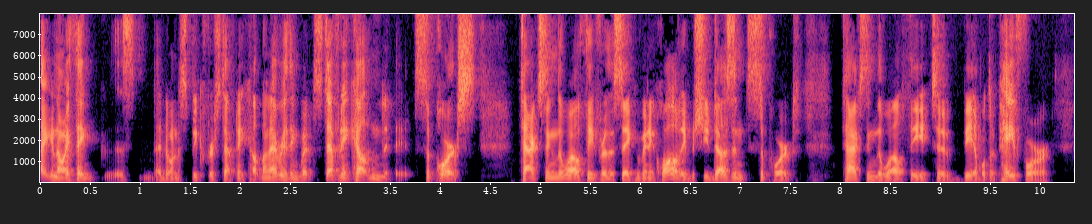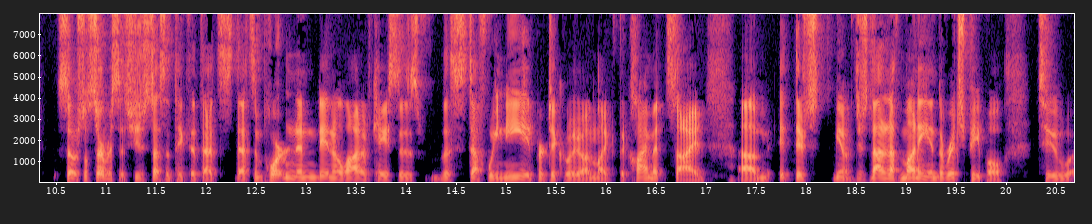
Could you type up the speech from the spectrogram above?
uh, you know, I think I don't want to speak for Stephanie Kelton on everything, but Stephanie Kelton uh, supports taxing the wealthy for the sake of inequality, but she doesn't support taxing the wealthy to be able to pay for social services. She just doesn't think that that's that's important. And in a lot of cases, the stuff we need, particularly on like the climate side, um, it, there's you know there's not enough money in the rich people to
